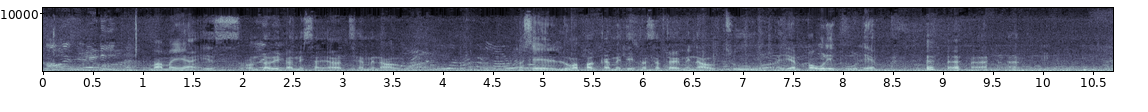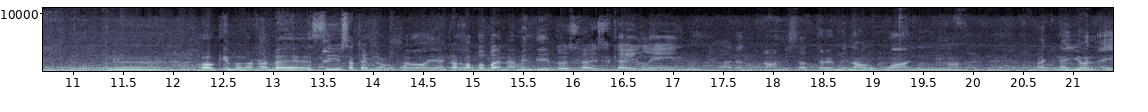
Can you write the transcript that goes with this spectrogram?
Always ready. Mamaya is on the way kami sa uh, Terminal 1. Kasi lumapag kami dito sa Terminal 2. Ayan, paulit-ulit. Okay mga kabe, see you sa Terminal 1. So ayan, kakababa namin dito sa Skylane. At kami sa Terminal 1. At ngayon ay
